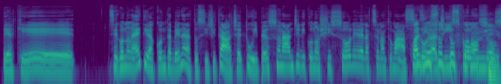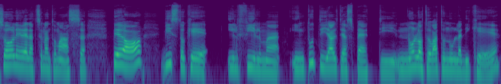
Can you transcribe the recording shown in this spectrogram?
perché secondo me ti racconta bene la tossicità, cioè tu i personaggi li conosci solo in relazione a Tommaso, Quasi loro agiscono. Sì. solo in relazione a Tommaso, però visto che il film in tutti gli altri aspetti non l'ho trovato nulla di che,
